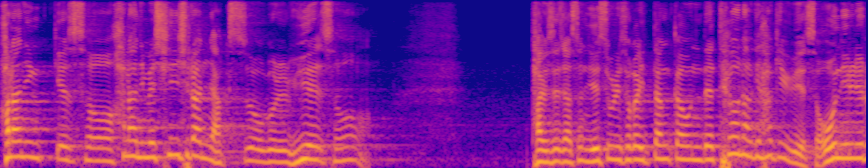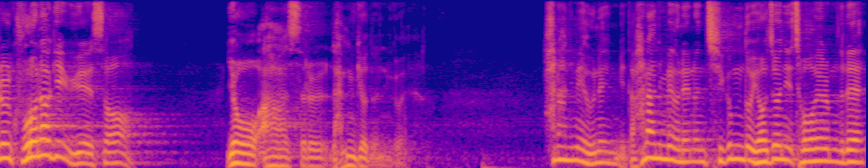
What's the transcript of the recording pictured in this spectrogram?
하나님께서 하나님의 신실한 약속을 위해서 다윗의 자손 예수 그리스도가 이 땅 가운데 태어나게 하기 위해서 온 인류를 구원하기 위해서 여호아하스를 남겨둔 거예요. 하나님의 은혜입니다. 하나님의 은혜는 지금도 여전히 저와 여러분들의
